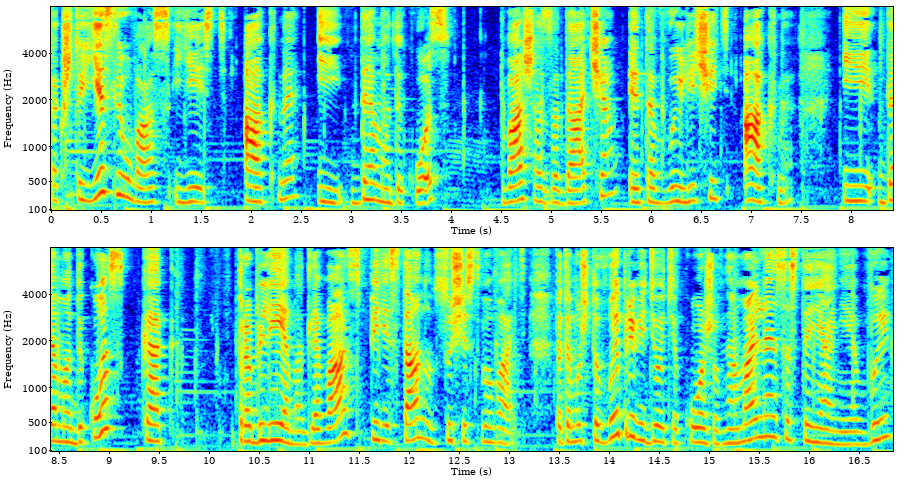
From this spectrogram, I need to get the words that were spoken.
Так что если у вас есть акне и демодекоз, ваша задача это вылечить акне. И демодекоз как проблема для вас перестанут существовать, потому что вы приведете кожу в нормальное состояние, вы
